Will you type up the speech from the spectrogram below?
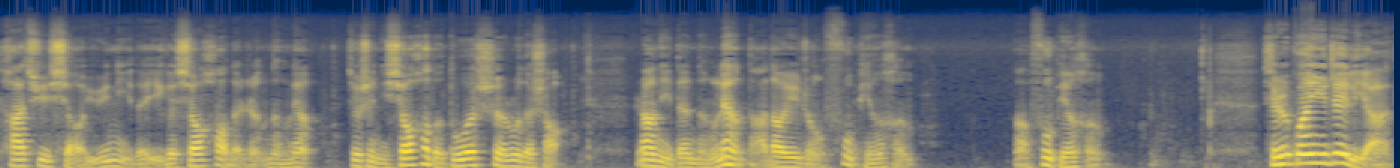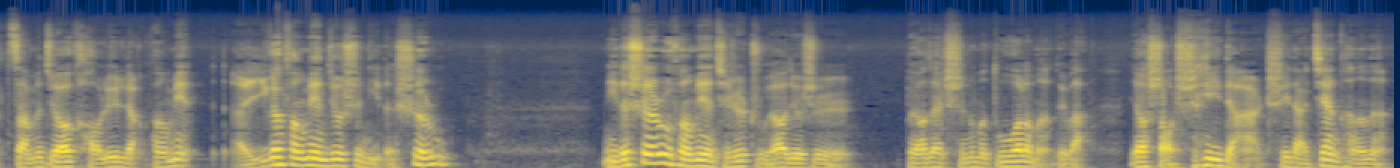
它去小于你的一个消耗的能能量，就是你消耗的多，摄入的少，让你的能量达到一种负平衡，啊，负平衡。其实关于这里啊，咱们就要考虑两方面，呃，一个方面就是你的摄入，你的摄入方面其实主要就是不要再吃那么多了嘛，对吧？要少吃一点儿，吃一点健康的，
